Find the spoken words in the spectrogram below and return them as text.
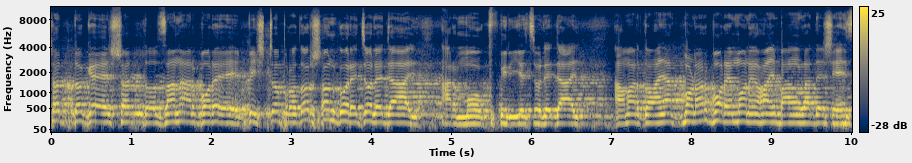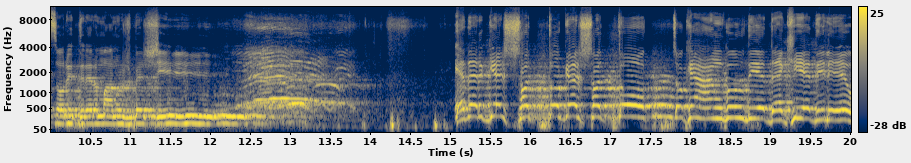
সত্যকে সত্য জানার পরে পৃষ্ঠ প্রদর্শন করে চলে যায় আর মুখ ফিরিয়ে চলে যায়। আমার তো আয়াত পড়ার পরে মনে হয় বাংলাদেশে এই চরিত্রের মানুষ বেশি। এদেরকে সত্যকে সত্য চোখে আঙ্গুল দিয়ে দেখিয়ে দিলেও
